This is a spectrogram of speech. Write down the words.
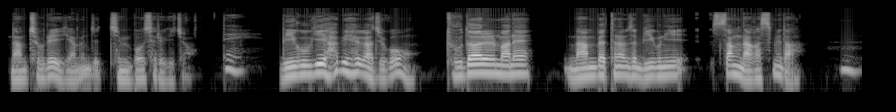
남측으로 얘기하면 이제 진보 세력이죠. 네. 미국이 합의해 가지고 두 달 만에 남베트남에서 미군이 싹 나갔습니다. 음.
